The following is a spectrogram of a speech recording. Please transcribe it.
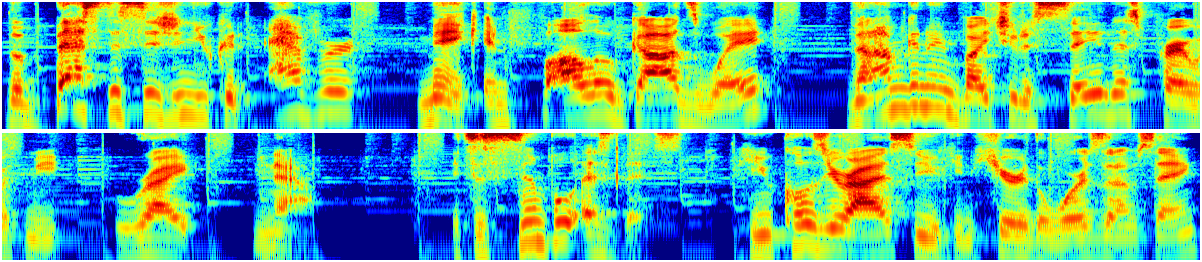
the best decision you could ever make and follow God's way, then I'm going to invite you to say this prayer with me right now. It's as simple as this. Can you close your eyes so you can hear the words that I'm saying?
